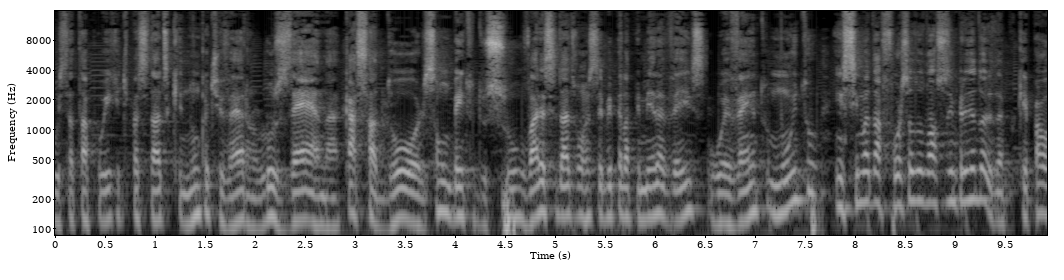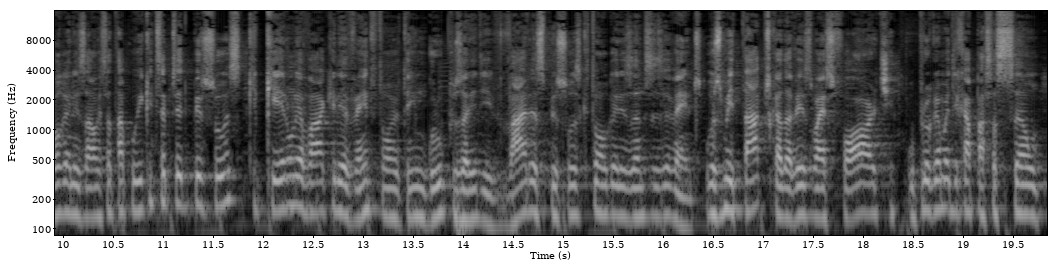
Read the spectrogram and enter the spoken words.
o Startup Weekend para cidades que nunca tiveram, Luzerna, Caçador, São Bento do Sul, várias cidades vão receber pela primeira vez o evento evento muito em cima da força dos nossos empreendedores, né? Porque para organizar um Startup Week, você precisa de pessoas que queiram levar aquele evento. Então, eu tenho grupos ali de várias pessoas que estão organizando esses eventos. Os meetups cada vez mais forte. O programa de capacitação,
